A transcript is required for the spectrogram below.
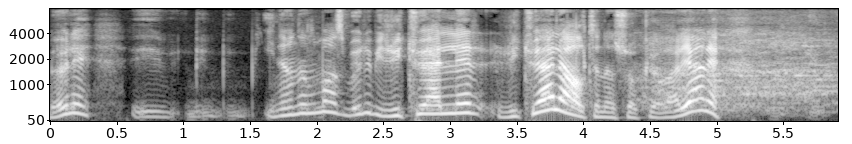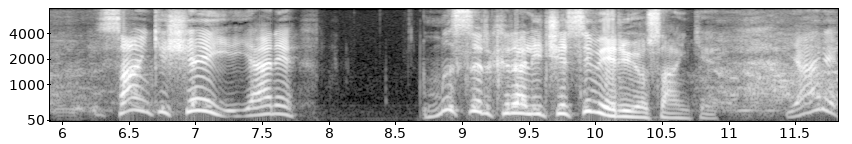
böyle e, inanılmaz böyle bir ritüeller ritüel altına sokuyorlar. Yani sanki şey yani Mısır kraliçesi veriyor sanki. Yani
